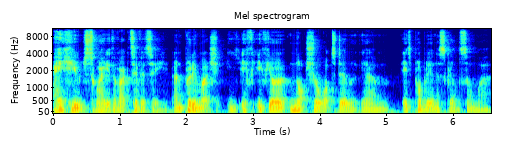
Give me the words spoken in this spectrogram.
a huge swathe of activity. And pretty much, if, if you're not sure what to do, um, it's probably in a skill somewhere.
